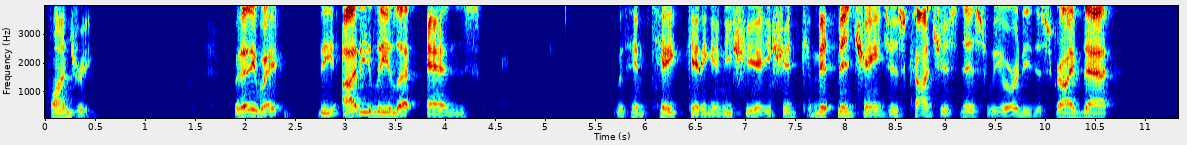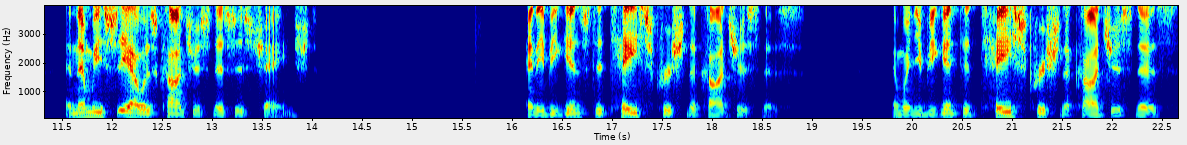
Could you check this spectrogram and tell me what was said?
quandary. But anyway, the Adi Lila ends with him take getting initiation. Commitment changes consciousness. We already described that. And then we see how his consciousness is changed. And he begins to taste Krishna consciousness and when you begin to taste Krishna consciousness,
